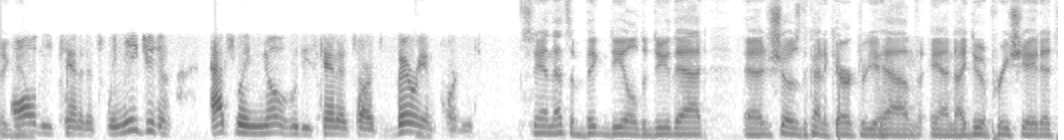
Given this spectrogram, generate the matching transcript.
with all the candidates. We need you to actually know who these candidates are. It's very important. Stan, that's a big deal to do that. Uh, it shows the kind of character you have, and I do appreciate it.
